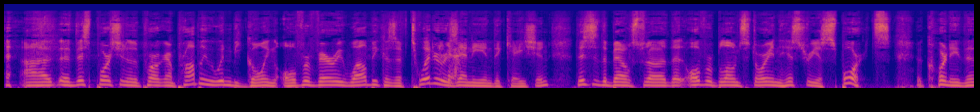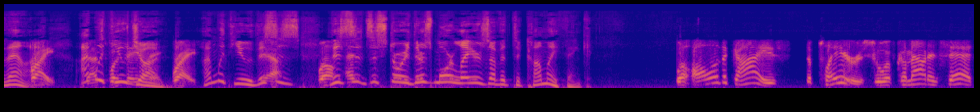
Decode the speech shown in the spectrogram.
uh, this portion of the program probably wouldn't be going over very well because if Twitter is any indication, this is the best, uh, the overblown story in the history of sports, according to them. Right. I'm That's with you, John. think. Right. I'm with you. This Yeah. is Well, this and- is a story. There's more layers of it to come. I think. Well, all of the guys, the players who have come out and said,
